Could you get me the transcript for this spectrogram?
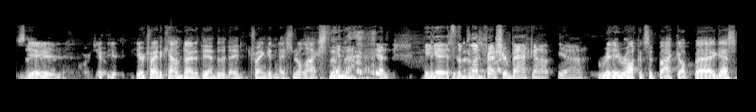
So yeah, you're, you're, you're, trying to calm down at the end of the day, try and get nice and relaxed. Then yeah, he gets the blood pressure back. back. up. Yeah, really rockets it back up. Uh, I guess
